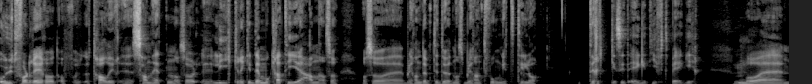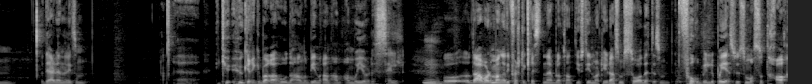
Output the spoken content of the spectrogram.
utfordrer og, og, og taler eh, sannheten, og så eh, liker ikke demokratiet han, altså. Og så blir han dømt til døden, og så blir han tvunget til å drikke sitt eget giftbeger. Og eh, det er denne liksom eh, De hugger ikke bare av hodet han og binder han, han, han må gjøre det selv. Og, og da var det mange av de første kristne, bl.a. Justin Martyr, da, som så dette som et forbilde på Jesus, som også tar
